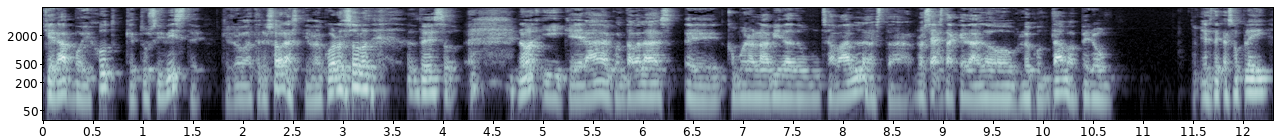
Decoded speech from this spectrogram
que era Boyhood, que tú sí viste, que duraba tres horas, que me acuerdo solo de, eso, ¿no? Y que era, contaba las, eh, cómo era la vida de un chaval hasta, no sé hasta qué edad lo, lo contaba, pero en este caso Play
